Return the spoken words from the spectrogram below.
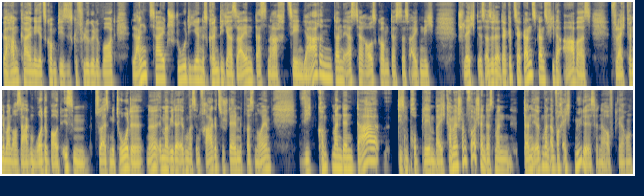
Wir haben keine, jetzt kommt dieses geflügelte Wort, Langzeitstudien. Es könnte ja sein, dass nach zehn Jahren dann erst herauskommt, dass das eigentlich schlecht ist. Also da, da gibt's ja ganz, ganz viele Abers. Vielleicht könnte man auch sagen, Whataboutism, so als Methode, ne? immer wieder irgendwas in Frage zu stellen mit was Neuem. Wie kommt man denn da diesem Problem bei? Ich kann mir schon vorstellen, dass man dann irgendwann einfach echt müde ist in der Aufklärung.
